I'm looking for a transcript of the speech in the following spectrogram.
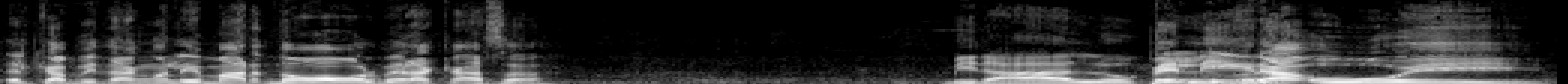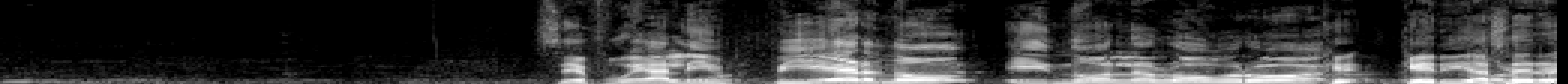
El capitán Olimar no va a volver a casa. Míralo. qué- Peligra, uy. Se fue al infierno y no lo logró. Que- quería, ser,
